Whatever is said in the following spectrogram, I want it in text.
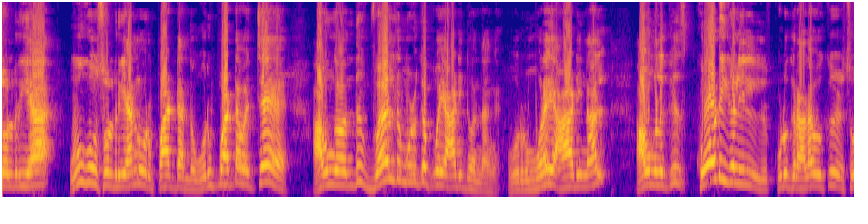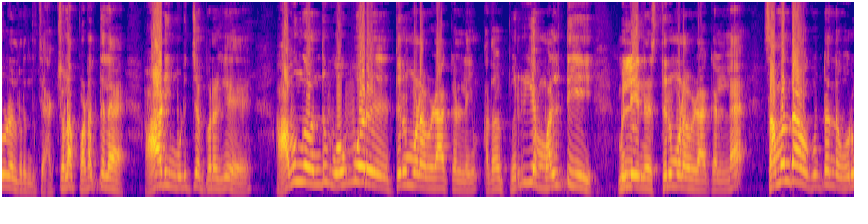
சொல்கிறியா ஊகம் சொல்கிறியான்னு ஒரு பாட்டு அந்த ஒரு பாட்டை வச்சே அவங்க வந்து வேர்ல்டு முழுக்க போய் ஆடிட்டு வந்தாங்க. ஒரு முறை ஆடினால் அவங்களுக்கு கோடிகளில் கொடுக்குற அளவுக்கு சூழல் இருந்துச்சு. ஆக்சுவலாக படத்தில் ஆடி முடித்த பிறகு அவங்க வந்து ஒவ்வொரு திருமண விழாக்கள்லையும் அதாவது பெரிய மல்டி மில்லியனர்ஸ் திருமண விழாக்களில் சமந்தாவை கூப்பிட்டு அந்த ஒரு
